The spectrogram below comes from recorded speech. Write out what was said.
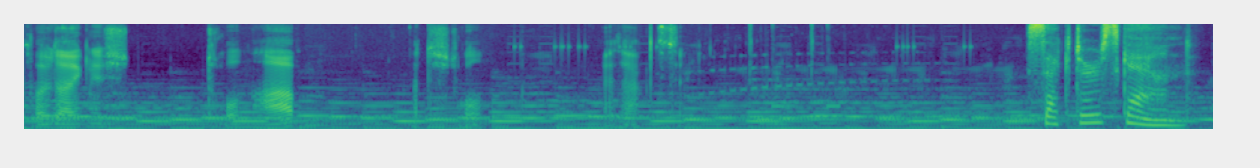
Sollte eigentlich Strom haben. Hat Strom. Wer sagt's denn? Sector scanned.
